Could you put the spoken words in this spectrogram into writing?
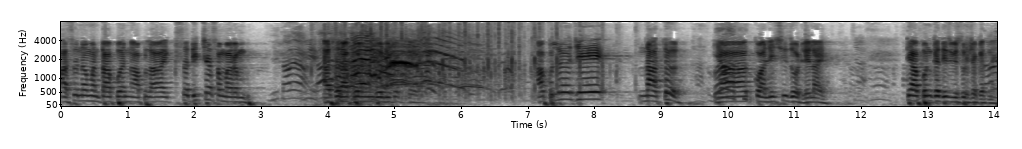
असं न म्हणता आपण आपला एक सदिच्छा समारंभ असं आपण बोलू शकतो. आपलं जे नातं या कॉलेजशी जोडलेलं आहे ते आपण कधीच विसरू शकत नाही.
